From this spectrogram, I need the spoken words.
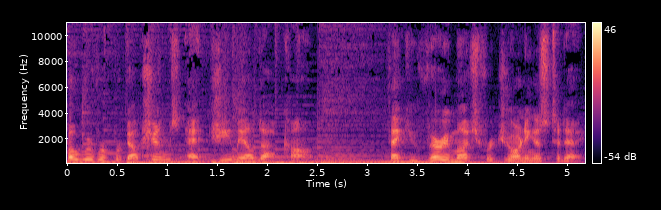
River Productions at gmail.com. Thank you very much for joining us today.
